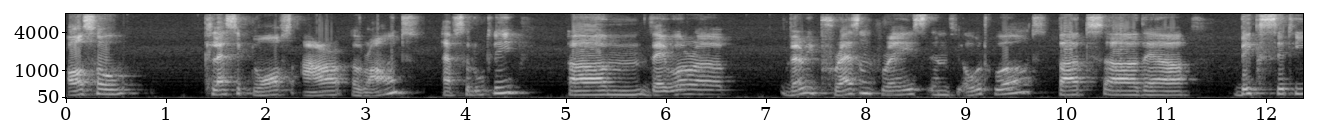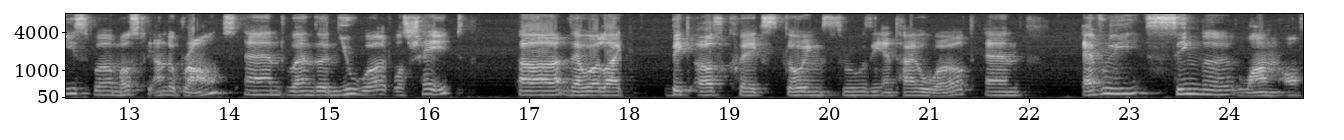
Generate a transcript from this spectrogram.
also, classic dwarves are around, absolutely. Um, they were a very present race in the old world, but uh, their big cities were mostly underground. And when the new world was shaped, uh, there were like big earthquakes going through the entire world. And every single one of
